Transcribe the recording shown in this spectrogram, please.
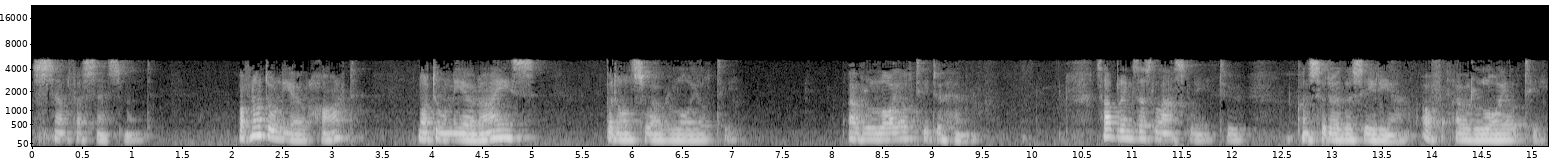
self assessment of not only our heart, not only our eyes, but also our loyalty. Our loyalty to Him. So that brings us lastly to consider this area of our loyalty.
